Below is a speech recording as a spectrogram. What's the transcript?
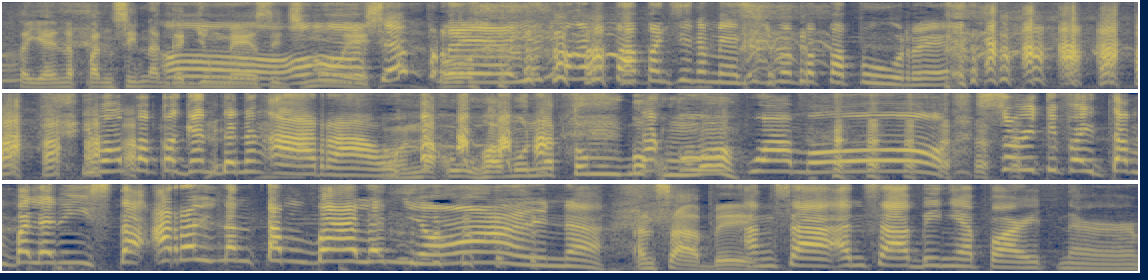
Oh, kaya napansin agad yung Oo, message mo oo, eh. Siyempre, Oh. yun yung mga napapansin na message mo, papapure. yung mga papaganda ng araw. Oh, nakuha mo, natumbok mo. Nakuha mo. Certified tambalanista. Aral ng tambalan yarn. Ang sabi. ang, sa, ang sabi niya, partner,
